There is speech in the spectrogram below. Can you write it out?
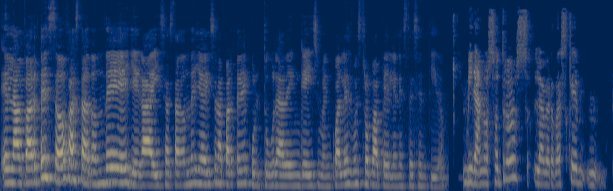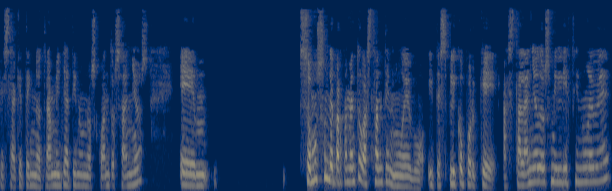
En la parte soft, ¿hasta dónde llegáis? ¿Hasta dónde llegáis en la parte de cultura, de engagement? ¿Cuál es vuestro papel en este sentido? Mira, nosotros, la verdad es que, mm, pese a que Tecnotramit ya tiene unos cuantos años, em, somos un departamento bastante nuevo y te explico por qué. Hasta el año 2019,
